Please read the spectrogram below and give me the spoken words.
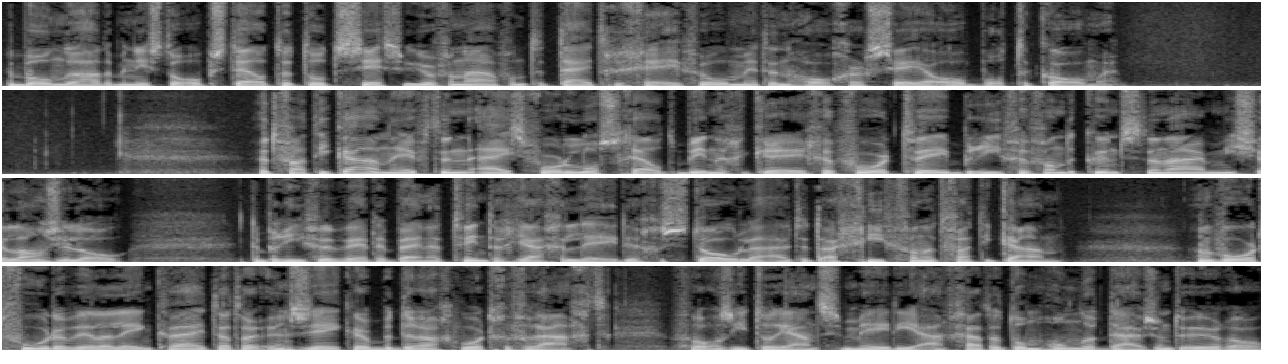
De bonden hadden minister Opstelten tot 6 uur vanavond de tijd gegeven om met een hoger cao-bod te komen. Het Vaticaan heeft een eis voor losgeld binnengekregen voor twee brieven van de kunstenaar Michelangelo. De brieven werden bijna twintig jaar geleden gestolen uit het archief van het Vaticaan. Een woordvoerder wil alleen kwijt dat er een zeker bedrag wordt gevraagd. Volgens Italiaanse media gaat het om 100.000 euro.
